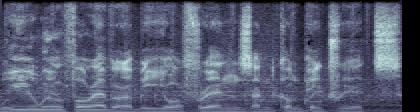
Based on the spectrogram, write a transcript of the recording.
we will forever be your friends and compatriots.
